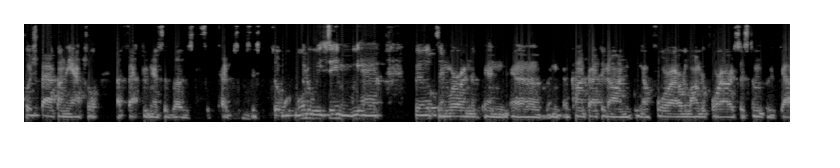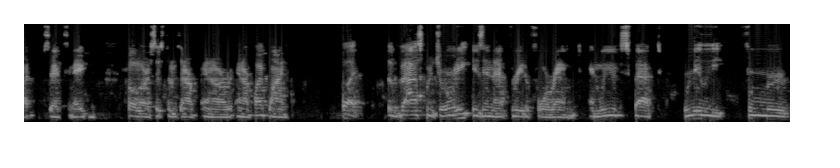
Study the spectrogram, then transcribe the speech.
push back on the actual effectiveness of those types of systems. So what do we see? We have built and we're in, the, in, uh, contracted on you know four hour longer four hour systems. We've got six and eight and 12 hour systems in our in our in our pipeline. But the vast majority is in that three to four range. And we expect really for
